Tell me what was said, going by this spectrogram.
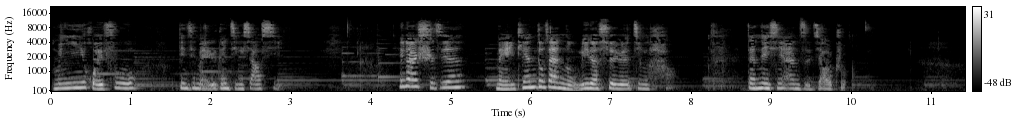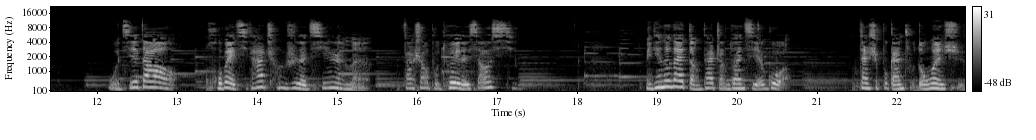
我们一一回复，并且每日跟进消息。那段时间。每一天都在努力的岁月静好，但内心暗自焦灼。我接到湖北其他城市的亲人们发烧不退的消息，每天都在等待诊断结果，但是不敢主动问询。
